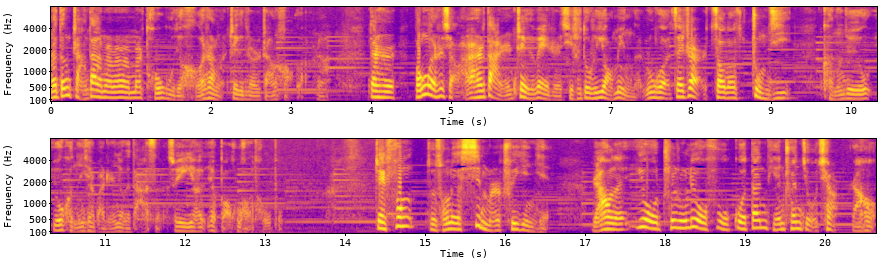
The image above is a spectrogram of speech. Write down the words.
然后等长大，慢慢慢慢头骨就合上了，这个地儿长好了，是吧？但是甭管是小孩还是大人，这个位置其实都是要命的。如果在这儿遭到重击，可能就有有可能一下把人就给打死了，所以要要保护好头部。这风就从这个信门吹进去，然后呢又吹入六腑，过丹田，穿九窍，然后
